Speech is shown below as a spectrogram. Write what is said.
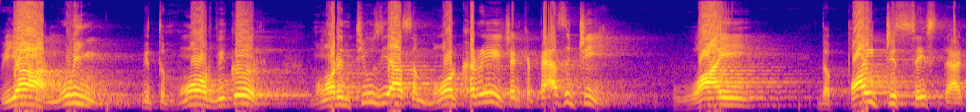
we are moving with more vigor, more enthusiasm, more courage and capacity. Why? The poet says that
